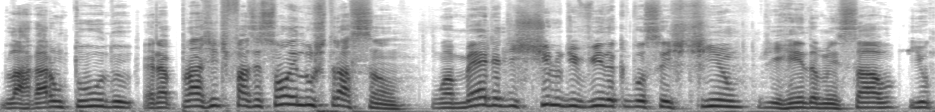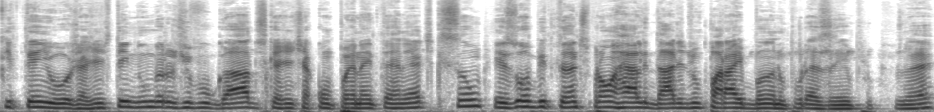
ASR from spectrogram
largaram tudo. Era para a gente fazer só uma ilustração uma média de estilo de vida que vocês tinham de renda mensal e o que tem hoje. A gente tem números divulgados que a gente acompanha na internet que são exorbitantes para uma realidade de um paraibano, por exemplo, né?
